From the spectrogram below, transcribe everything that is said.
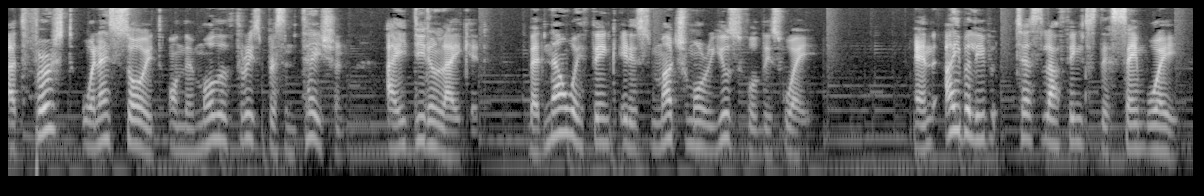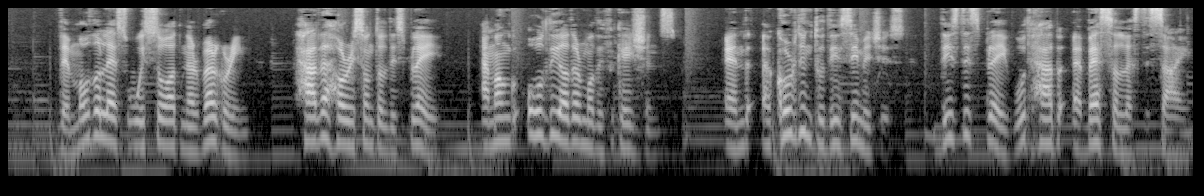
At first, when I saw it on the Model 3's presentation, I didn't like it but now I think it is much more useful this way. And I believe Tesla thinks the same way. The Model S we saw at Nürburgring had a horizontal display, among all the other modifications, and according to these images, this display would have a bezel-less design,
